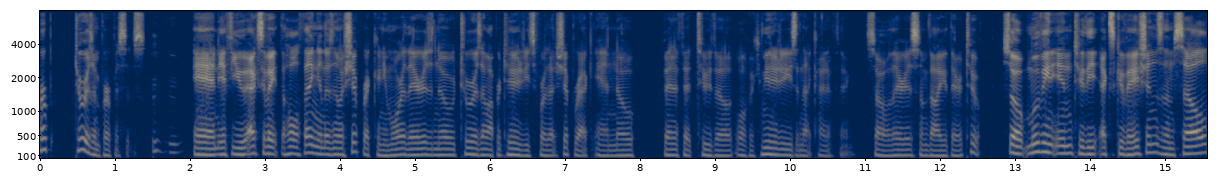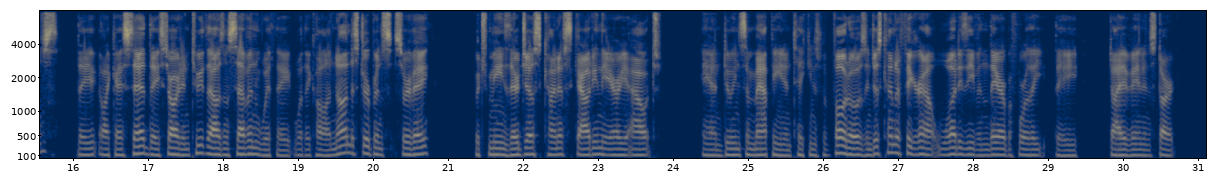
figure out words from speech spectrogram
tourism purposes. hmm And if you excavate the whole thing and there's no shipwreck anymore, there is no tourism opportunities for that shipwreck and no benefit to the local communities and that kind of thing. So there is some value there too. So moving into the excavations themselves, they like I said, they started in 2007 with a what they call a non-disturbance survey, which means they're just kind of scouting the area out and doing some mapping and taking some photos and just kind of figuring out what is even there before they they dive in and start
